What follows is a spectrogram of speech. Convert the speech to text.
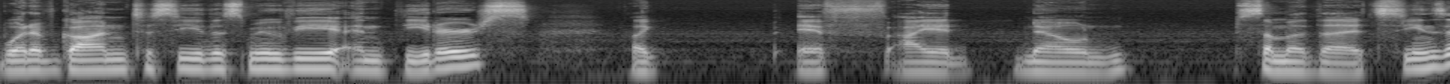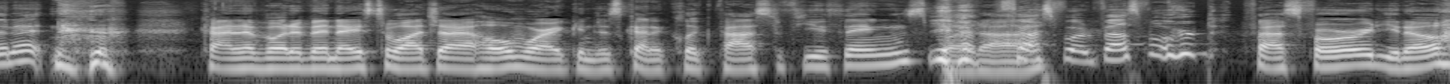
would have gone to see this movie in theaters like if I had known some of the scenes in it kind of would have been nice to watch it at home where I can just kind of click past a few things Yeah, but uh fast forward, fast forward. fast forward, you know?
